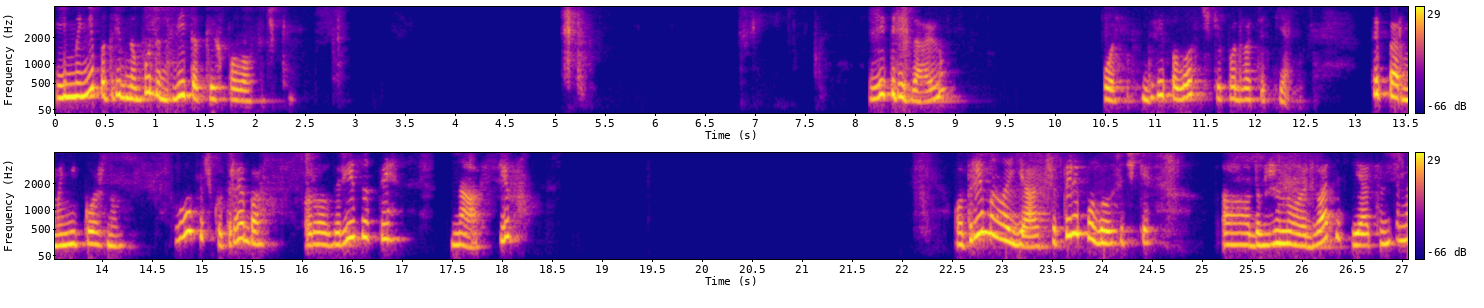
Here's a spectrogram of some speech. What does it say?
І мені потрібно буде дві таких полосочки. Відрізаю. Ось, дві полосочки по 25. Тепер мені кожну полосочку треба розрізати навпів. Отримала я 4 полосочки довжиною 25 см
